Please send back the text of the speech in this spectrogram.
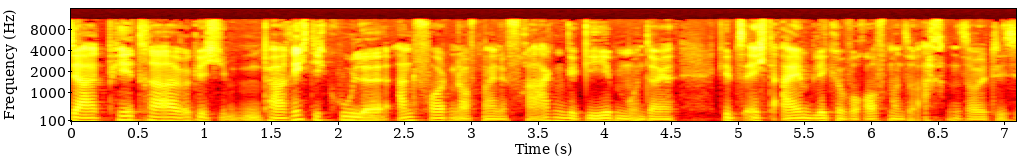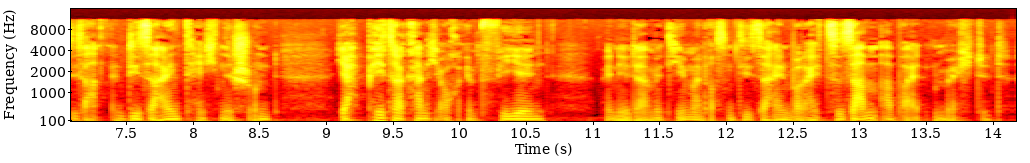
Da hat Petra wirklich ein paar richtig coole Antworten auf meine Fragen gegeben und da gibt's echt Einblicke, worauf man so achten sollte, designtechnisch. Und ja, Petra kann ich auch empfehlen wenn ihr da mit jemand aus dem Designbereich zusammenarbeiten möchtet.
